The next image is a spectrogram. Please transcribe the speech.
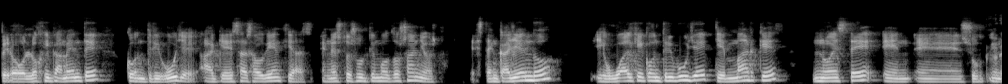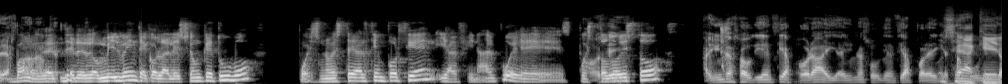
pero lógicamente contribuye a que esas audiencias en estos últimos dos años estén cayendo, igual que contribuye que Márquez no esté en, en su... Desde 2020 con la lesión que tuvo, pues no esté al 100% y al final, pues, pues No, todo sí. esto... hay unas audiencias por ahí, hay unas audiencias por ahí que O sea que el,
